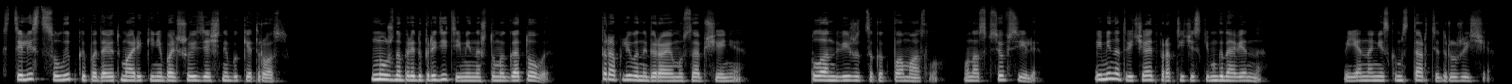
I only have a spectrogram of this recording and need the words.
Стилист с улыбкой подает Марике небольшой изящный букет роз. Нужно предупредить Имина, что мы готовы. Торопливо набираю ему сообщение. План движется как по маслу. У нас все в силе. Имин отвечает практически мгновенно. Я на низком старте, дружище.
